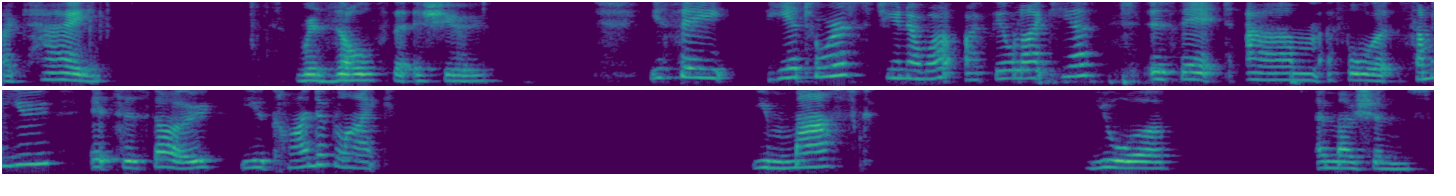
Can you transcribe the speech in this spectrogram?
Okay, resolve the issue. You see, here, Taurus, do you know what I feel like here? Is that um, for some of you, it's as though you kind of like, you mask your emotions.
